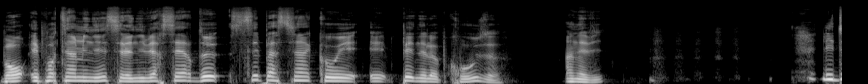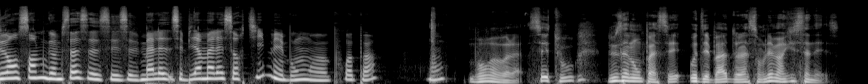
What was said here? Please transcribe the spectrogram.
Bon, et pour terminer, c'est l'anniversaire de Sébastien Coé et Pénélope Cruz. Un avis? Les deux ensemble comme ça, c'est bien mal assorti, mais bon, euh, pourquoi pas. Bon, bah voilà, c'est tout. Nous allons passer au débat de l'Assemblée marguistanaise.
